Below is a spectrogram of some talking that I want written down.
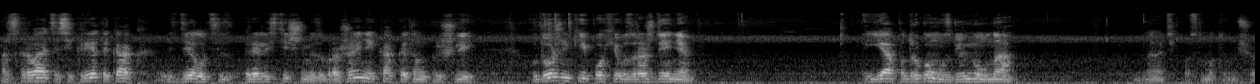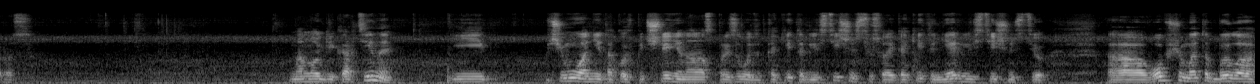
раскрываются секреты, как сделать реалистичным изображение, как к этому пришли художники эпохи Возрождения. Я по-другому взглянул на... Давайте посмотрим еще раз. На многие картины. И почему они такое впечатление на нас производят. Какие-то реалистичностью своей, какие-то нереалистичностью. А, в общем, это было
